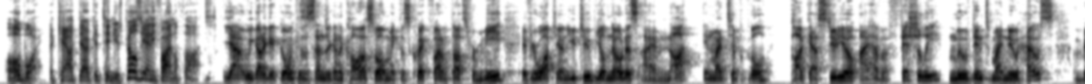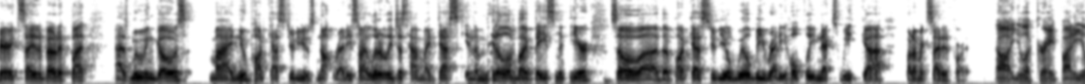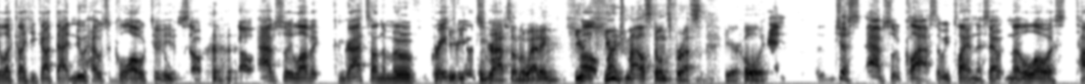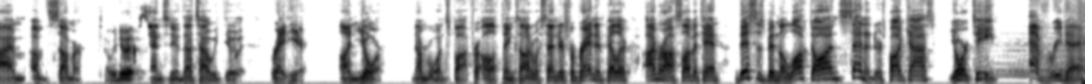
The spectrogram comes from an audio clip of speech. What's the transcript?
Oh boy, the countdown continues. Pilsy, any final thoughts? Yeah, we got to get going because the Sens are going to call us. So I'll make this quick. Final thoughts for me. If you're watching on YouTube, you'll notice I am not in my typical podcast studio. I have officially moved into my new house. I'm very excited about it. But as moving goes, my new podcast studio is not ready. So I literally just have my desk in the middle of my basement here. So uh, the podcast studio will be ready hopefully next week. Uh, but I'm excited for it. Oh, you look great, buddy. You look like you got that new house glow to you. So, no, absolutely love it. Congrats on the move. Great you. for you. Congrats on the wedding. Huge, oh, huge milestones for us here. Holy. And just absolute class that we planned this out in the lowest time of the summer. That's how we do it. Sense new. That's how we do it right here on your number one spot for all things Ottawa Senators. For Brandon Piller, I'm Ross Levitan. This has been the Locked On Senators podcast, your team every day.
